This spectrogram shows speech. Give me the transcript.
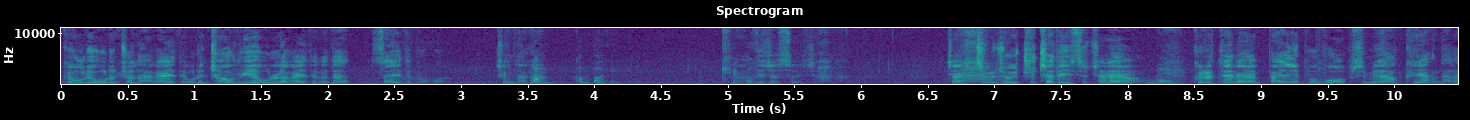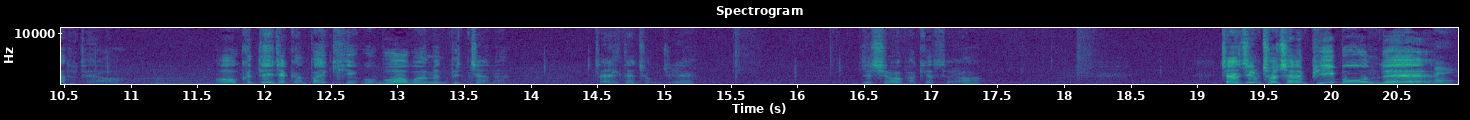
그럼 우리 오른쪽 나가야 돼 우린 저 위에 올라가야 되거든 사이드 보고 지금 나가 깜 깜빡이 아, 켜고. 늦었어 이제 자 지금 저기 주차돼 있었잖아요 네. 그럴 때는 빨리 보고 없으면 그냥 나가도 돼요 음, 어 그때 이제 깜빡이 켜고 뭐하고 하면 늦잖아 자 일단 정지 이제 신호가 바뀌었어요 자 지금 저 차는 비보인데 네.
